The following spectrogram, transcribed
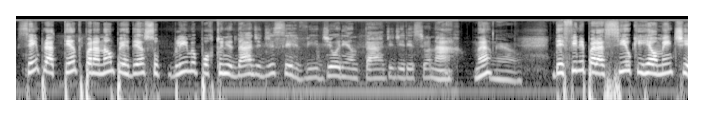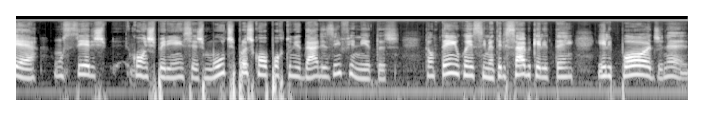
sempre atento para não perder a sublime oportunidade de servir, de orientar, de direcionar. Né? É. Define para si o que realmente é um ser com experiências múltiplas, com oportunidades infinitas. Então tem o conhecimento, ele sabe que ele tem, ele pode né,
